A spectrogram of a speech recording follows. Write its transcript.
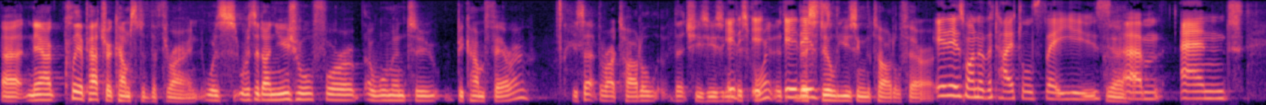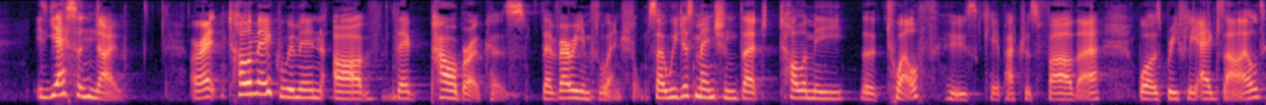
Uh, now, Cleopatra comes to the throne. Was, was it unusual for a woman to become pharaoh? Is that the right title that she's using it, at this point? It, it They're is, still using the title Pharaoh. It is one of the titles they use. Yeah. Um, and yes and no. All right, Ptolemaic women are they're power brokers. They're very influential. So we just mentioned that Ptolemy the Twelfth, who's Cleopatra's father, was briefly exiled.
